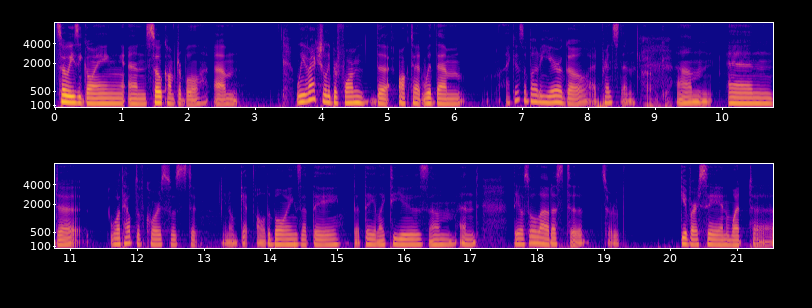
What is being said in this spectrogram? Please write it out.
so easygoing and so comfortable. Um, we've actually performed the octet with them, I guess, about a year ago at Princeton. Oh, okay. Um, and uh, what helped, of course, was to you know get all the bowings that they that they like to use, um, and they also allowed us to sort of give our say in what uh,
